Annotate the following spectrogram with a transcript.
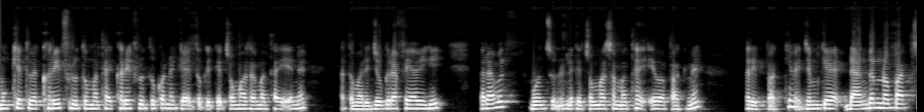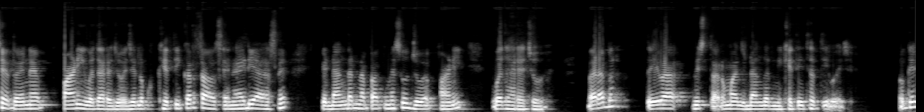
મુખ્યત્વે ખરીફ ઋતુમાં થાય. ખરીફ ઋતુ કોને કહેવાય? તો કે ચોમાસામાં થાય એને. આ તમારી જ્યોગ્રાફી આવી ગઈ. બરાબર? મોન્સૂન એટલે કે ચોમાસામાં થાય એવા પાકને ખરીફ પાક કહેવાય. જેમ કે ડાંગરનો પાક છે, તો એને પાણી વધારે જોઈએ જે લોકો ખેતી કરતા હશે, એને આઈડિયા હશે કે ડાંગરના પાકને શું જોવે? પાણી વધારે જોવે. બરાબર? તો એવા વિસ્તારોમાં જ ડાંગરની ખેતી થતી હોય છે. ઓકે?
